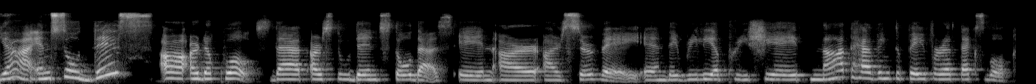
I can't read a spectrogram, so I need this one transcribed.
Yeah, and so these uh, are the quotes that our students told us in our, our survey, and they really appreciate not having to pay for a textbook.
